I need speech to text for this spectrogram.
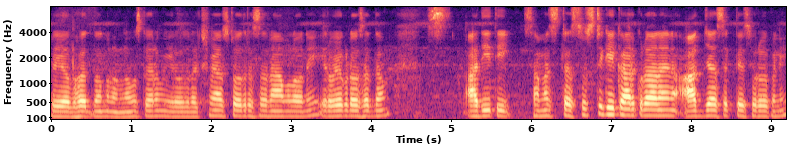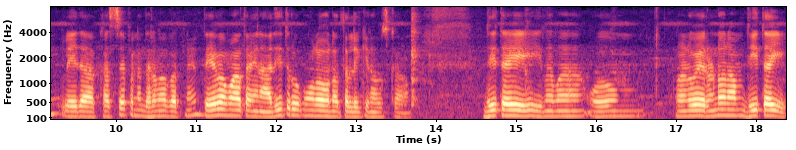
ప్రియ భగవద్బంధులు నమస్కారం ఈరోజు లక్ష్మీ అష్టోత్తర నామలోని ఇరవై ఒకటవ శబ్దం. అదితి సమస్త సృష్టికి కారకురాలైన ఆద్యాశక్తి స్వరూపిణి లేదా కశ్యపిన ధర్మపత్ని దేవమాత అయిన అదితి రూపంలో ఉన్న తల్లికి నమస్కారం. ధీతై నమ ఓం. రెండు వేల రెండో నామం ధీతై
